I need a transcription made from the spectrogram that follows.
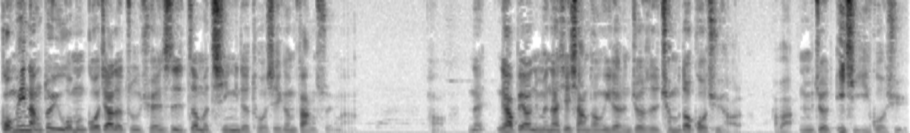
国民党对于我们国家的主权是这么轻易的妥协跟放水吗？好，那要不要你们那些想统一的人，就是全部都过去好了，好吧？你们就一起移过去。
